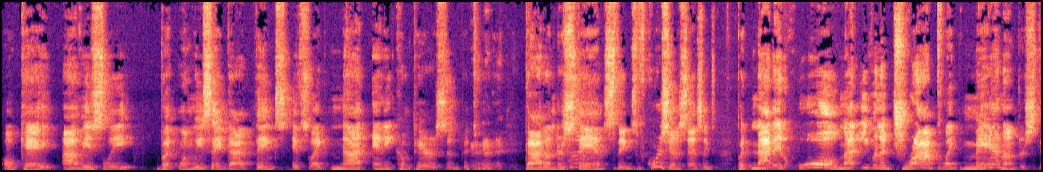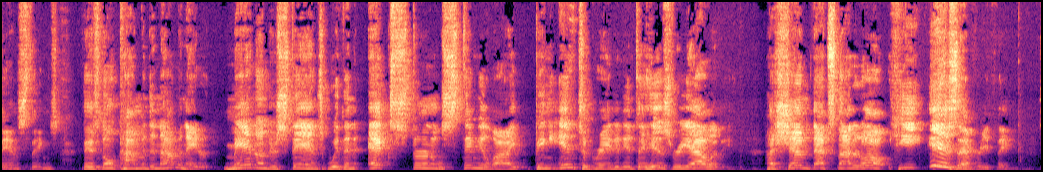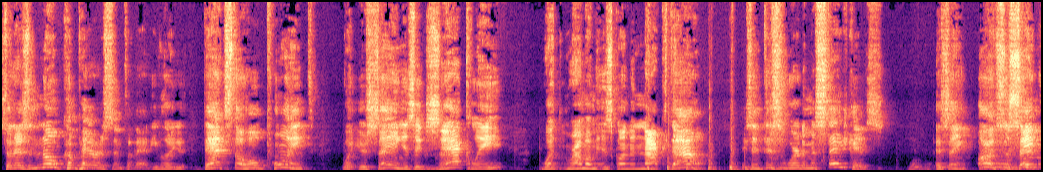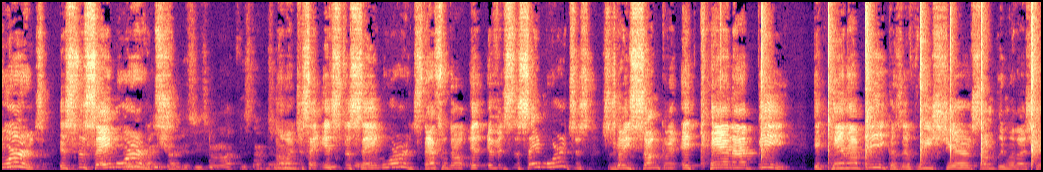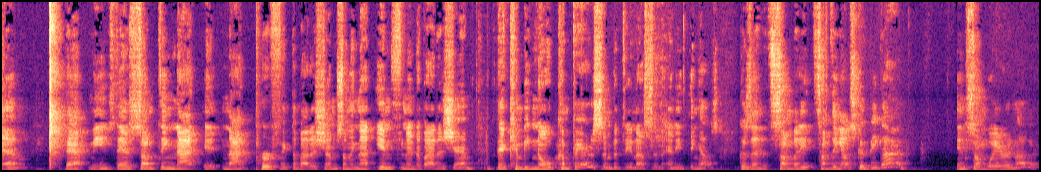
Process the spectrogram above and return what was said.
okay, obviously, but when we say God thinks, it's like not any comparison between it. God understands things. Of course, he understands things, but not at all, not even a drop like man understands things. There's no common denominator. Man understands with an external stimuli being integrated into his reality. Hashem, that's not at all. He is everything. So there's no comparison to that. Even though you, that's the whole point. What you're saying is exactly what Rambam is going to knock down. He's saying this is where the mistake is. It's saying, oh, it's the same words. It's the same words. Travis. He's going to knock this down. No, I'm just saying it's the same words. That's what they're. If if it's the same words, it's, it's going to be sunk. It cannot be. It cannot be because if we share something with Hashem, that means there's something not it, not perfect about Hashem, something not infinite about Hashem. There can be no comparison between us and anything else because then somebody something else could be God in some way or another.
